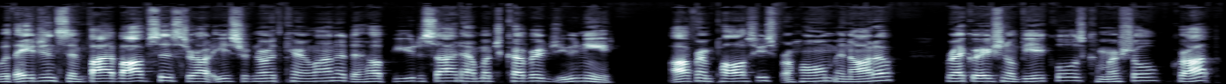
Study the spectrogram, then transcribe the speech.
with agents in five offices throughout eastern North Carolina to help you decide how much coverage you need. Offering policies for home and auto recreational vehicles, commercial, crop,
